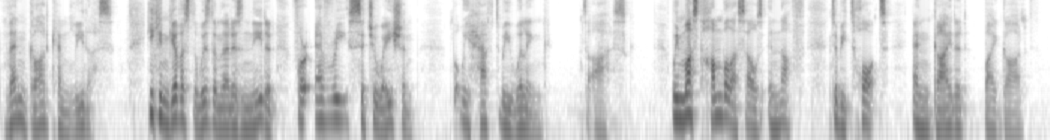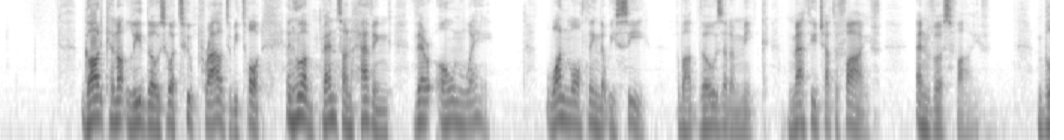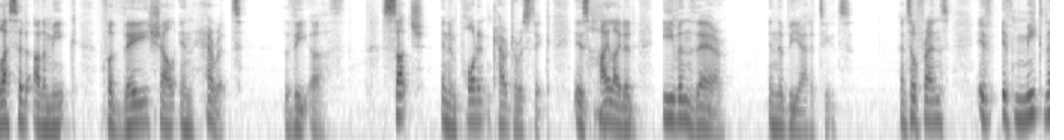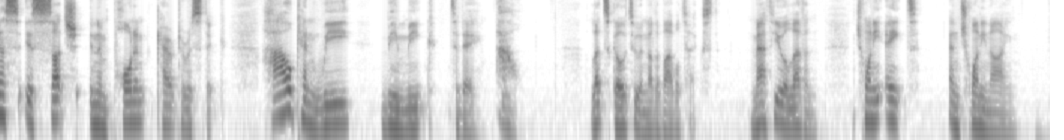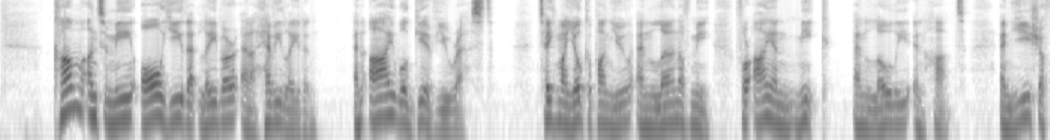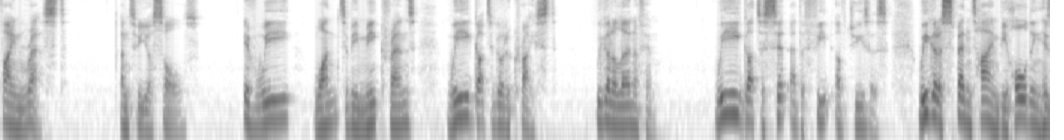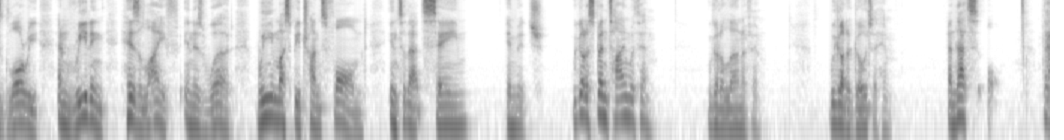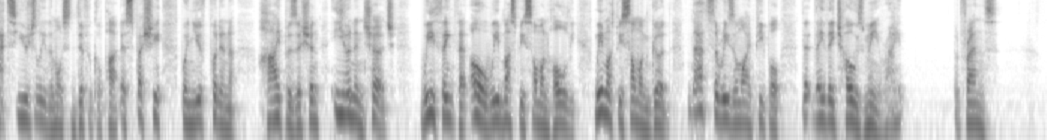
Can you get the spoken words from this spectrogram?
then God can lead us. He can give us the wisdom that is needed for every situation, but we have to be willing to ask. We must humble ourselves enough to be taught and guided by God. God cannot lead those who are too proud to be taught and who are bent on having their own way. One more thing that we see about those that are meek Matthew chapter 5 and verse 5. Blessed are the meek, for they shall inherit the earth. Such an important characteristic is highlighted even there in the Beatitudes. And so, friends, if, if meekness is such an important characteristic, how can we be meek today. How? Let's go to another Bible text Matthew 11, 28 and 29. Come unto me, all ye that labor and are heavy laden, and I will give you rest. Take my yoke upon you and learn of me, for I am meek and lowly in heart, and ye shall find rest unto your souls. If we want to be meek, friends, we got to go to Christ. We got to learn of him. We got to sit at the feet of Jesus. We got to spend time beholding his glory and reading his life in his word. We must be transformed into that same image. We got to spend time with him. We got to learn of him. We got to go to him. And that's that's usually the most difficult part, especially when you've put in a high position, even in church. We think that, oh, we must be someone holy. We must be someone good. That's the reason why people, that they, they chose me, right? But friends,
